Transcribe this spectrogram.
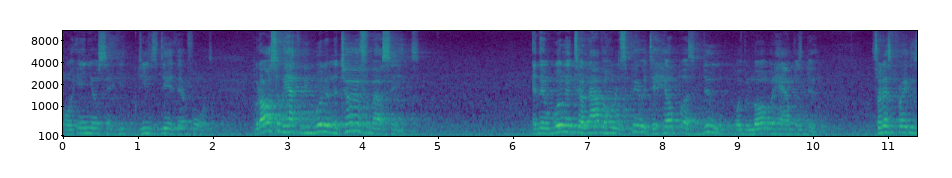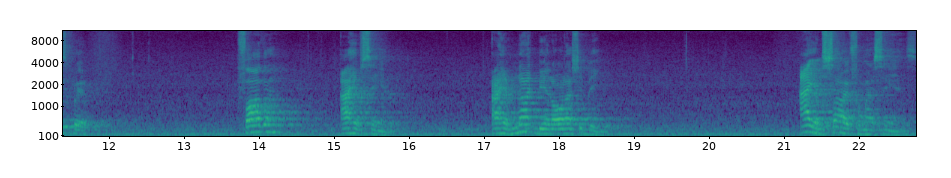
or in your sins. He, Jesus did that for us. But also, we have to be willing to turn from our sins and then willing to allow the Holy Spirit to help us do what the Lord would have us do. So let's pray this prayer. Father, I have sinned. I have not been all I should be. I am sorry for my sins.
